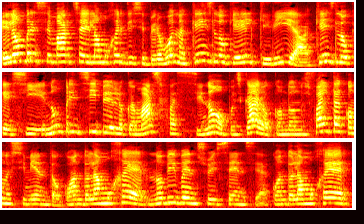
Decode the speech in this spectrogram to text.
El hombre se marcha y la mujer dice, pero bueno, ¿qué es lo que él quería? ¿Qué es lo que sí? En un principio lo que más fascinó, pues claro, cuando nos falta conocimiento, cuando la mujer no vive en su esencia, cuando la mujer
